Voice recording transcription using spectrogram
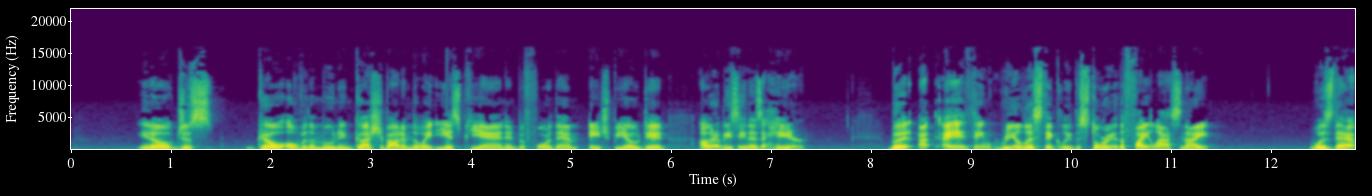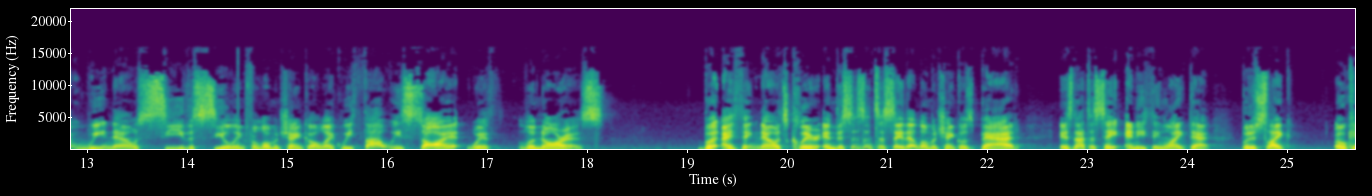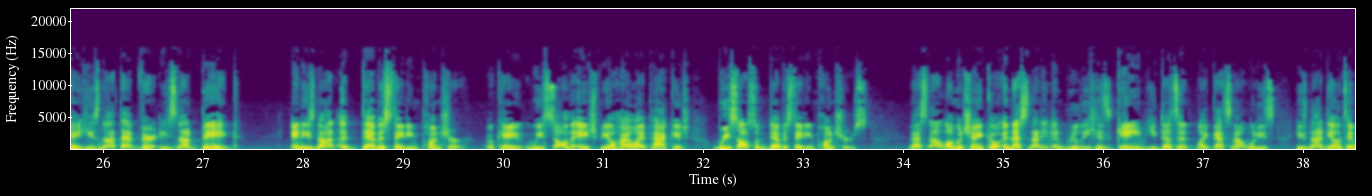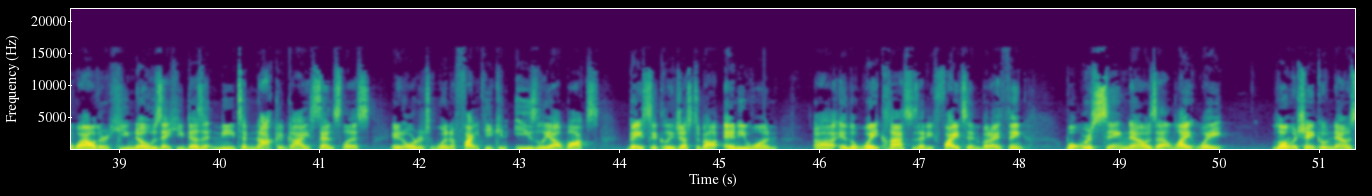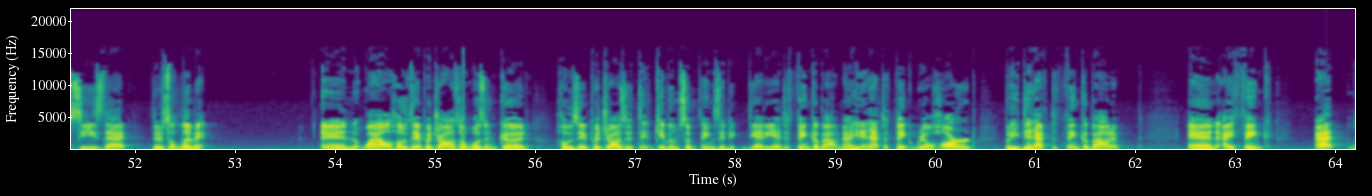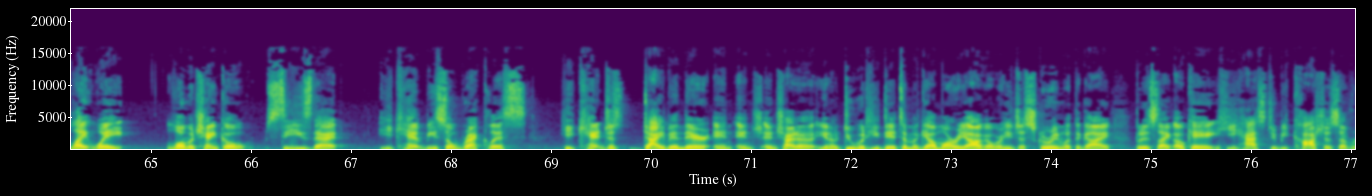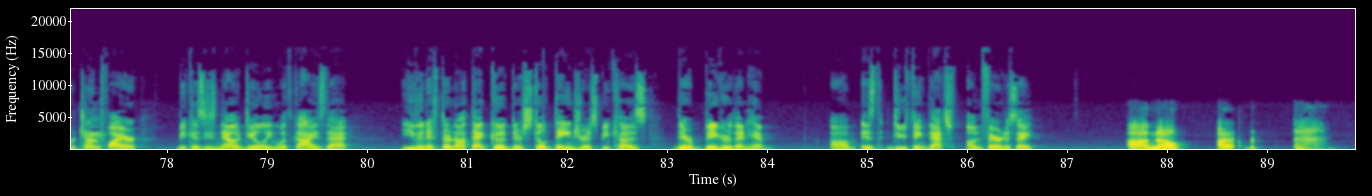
you know, just go over the moon and gush about him the way ESPN and before them HBO did, I'm going to be seen as a hater. But I, I think realistically, the story of the fight last night was that we now see the ceiling for Lomachenko. Like we thought we saw it with Linares, but I think now it's clear. And this isn't to say that Lomachenko's bad. It's not to say anything like that. But it's like, okay, he's not that very. He's not big, and he's not a devastating puncher. Okay, we saw the HBO highlight package. We saw some devastating punchers. That's not Lomachenko, and that's not even really his game. He doesn't like. That's not what he's. He's not Deontay Wilder. He knows that he doesn't need to knock a guy senseless in order to win a fight. He can easily outbox basically just about anyone uh, in the weight classes that he fights in. But I think what we're seeing now is that lightweight, Lomachenko now sees that there's a limit. And while Jose Pedraza wasn't good, Jose Pedraza did give him some things that he, that he had to think about. Now he didn't have to think real hard, but he did have to think about it. And I think at lightweight, Lomachenko sees that he can't be so reckless. He can't just dive in there and, and, and try to, you know, do what he did to Miguel Marriaga where he's just screwing with the guy. But it's like, okay, he has to be cautious of return fire because he's now dealing with guys that, even if they're not that good, they're still dangerous because they're bigger than him. Um, is do you think that's unfair to say? Uh, no. Uh, but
